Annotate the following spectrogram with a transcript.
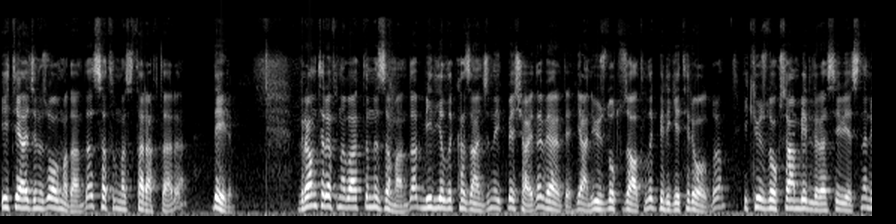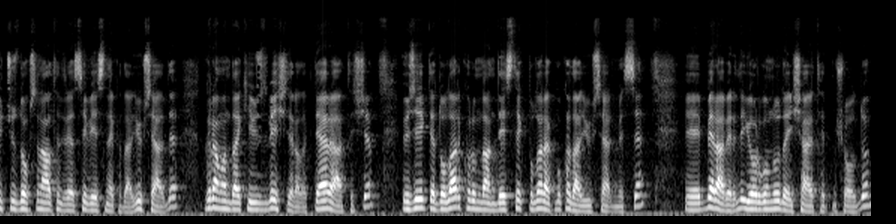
İhtiyacınız olmadan da satılması taraftarı değilim. Gram tarafına baktığımız zaman da bir yıllık kazancını ilk 5 ayda verdi. Yani %36'lık bir getiri oldu. 291 lira seviyesinden 396 lira seviyesine kadar yükseldi. Gramındaki 105 liralık değer artışı özellikle dolar kurundan destek bularak bu kadar yükselmesi e, beraberinde yorgunluğu da işaret etmiş oldu.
